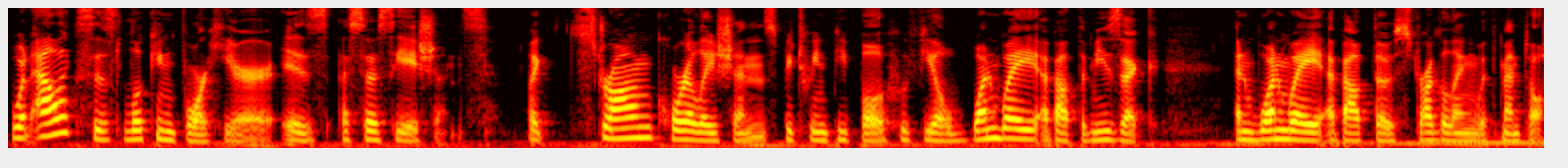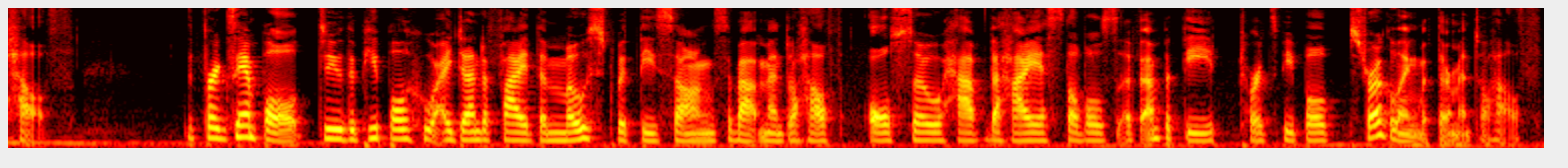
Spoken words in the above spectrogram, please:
What Alex is looking for here is associations, like strong correlations between people who feel one way about the music and one way about those struggling with mental health. For example, do the people who identify the most with these songs about mental health also have the highest levels of empathy towards people struggling with their mental health?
